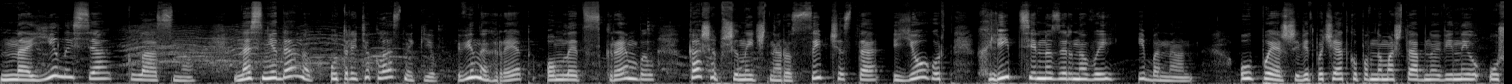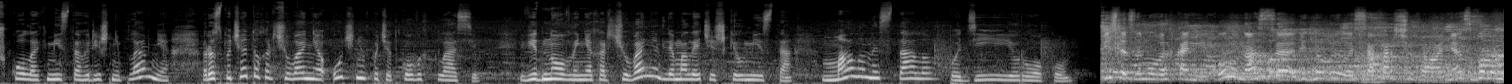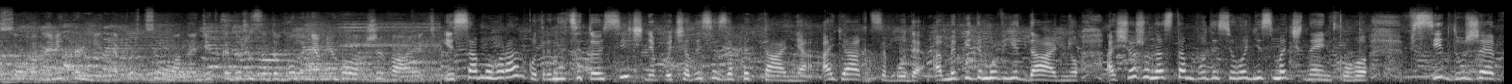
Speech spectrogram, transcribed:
Наїлися класно. На сніданок у третьокласників вінегрет, омлет скрембл, каша пшенична розсипчаста, йогурт, хліб цільнозерновий і банан. Уперше від початку повномасштабної війни у школах міста Горішні Плавні розпочато харчування учнів початкових класів. Відновлення харчування для малечі шкіл міста мало не стало подією року. Після зимових канікул у нас е, відновилося харчування збалансоване, вітамінне, порціоне. Дітки дуже з задоволенням його вживають. І з самого ранку, 13 січня, почалися запитання: а як це буде? А ми підемо в їдальню. А що ж у нас там буде сьогодні смачненького? Всі дуже.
